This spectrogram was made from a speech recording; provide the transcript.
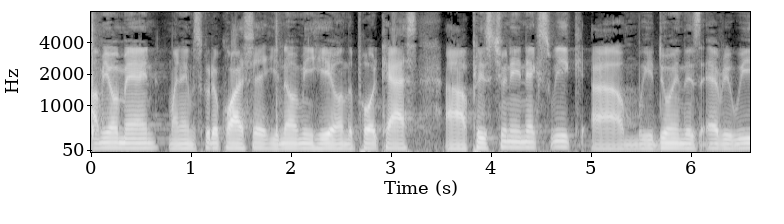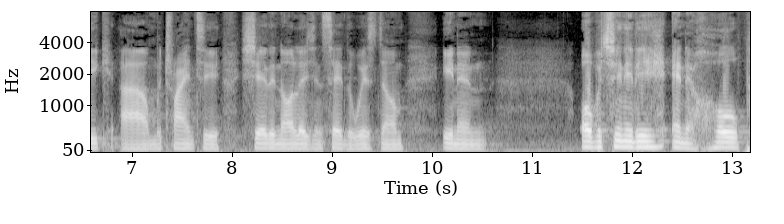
I'm your man. My name is Kudakwashe. You know me here on the podcast. Uh, please tune in next week. Um, we're doing this every week. Um, we're trying to share the knowledge and share the wisdom in an opportunity and a hope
